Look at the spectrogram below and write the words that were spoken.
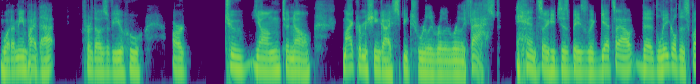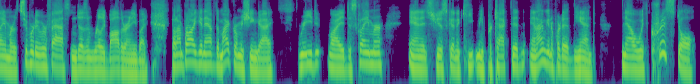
What I mean by that, for those of you who are too young to know, micro machine guy speaks really, really, really fast. And so he just basically gets out the legal disclaimer super duper fast and doesn't really bother anybody. But I'm probably going to have the micro machine guy read my disclaimer and it's just going to keep me protected. And I'm going to put it at the end. Now, with Kristel,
